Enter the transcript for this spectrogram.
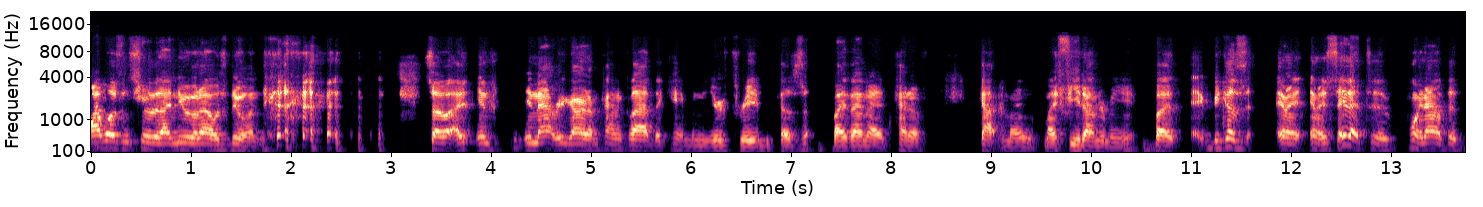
I wasn't sure that i knew what i was doing. So I, in in that regard, I'm kind of glad they came in year three because by then I had kind of gotten my my feet under me. But eh, because and I and I say that to point out that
